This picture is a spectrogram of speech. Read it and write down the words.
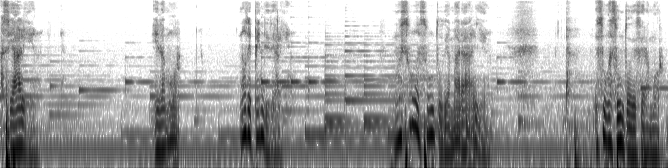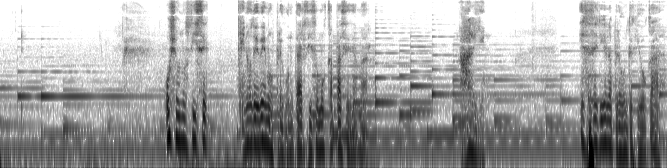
hacia alguien. Y el amor no depende de alguien. No es un asunto de amar a alguien es un asunto de ser amor. Osho nos dice que no debemos preguntar si somos capaces de amar a alguien. Esa sería la pregunta equivocada.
